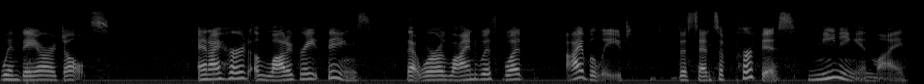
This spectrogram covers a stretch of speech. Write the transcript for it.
when they are adults? And I heard a lot of great things that were aligned with what I believed the sense of purpose, meaning in life.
